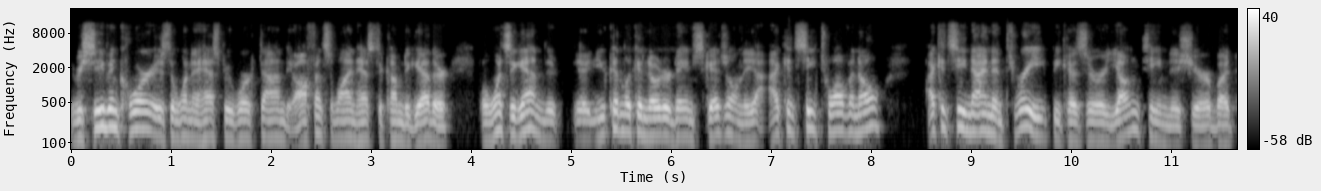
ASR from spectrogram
The receiving core is the one that has to be worked on. The offensive line has to come together. But once again, you can look at Notre Dame's schedule and I can see 12 and 0. I can see 9 and 3 because they're a young team this year, but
